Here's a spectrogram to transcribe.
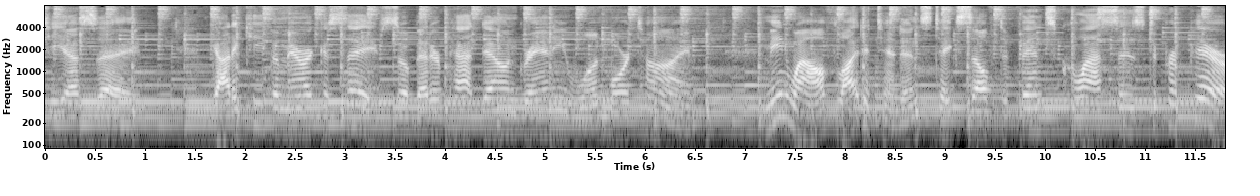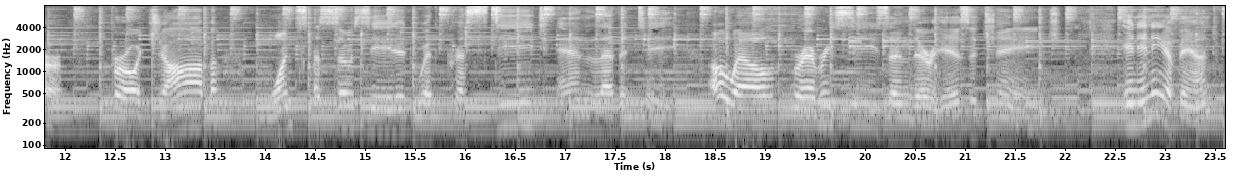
TSA. Gotta keep America safe, so better pat down Granny one more time. Meanwhile, flight attendants take self defense classes to prepare for a job once associated with prestige and levity. Oh well, for every season there is a change. In any event,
